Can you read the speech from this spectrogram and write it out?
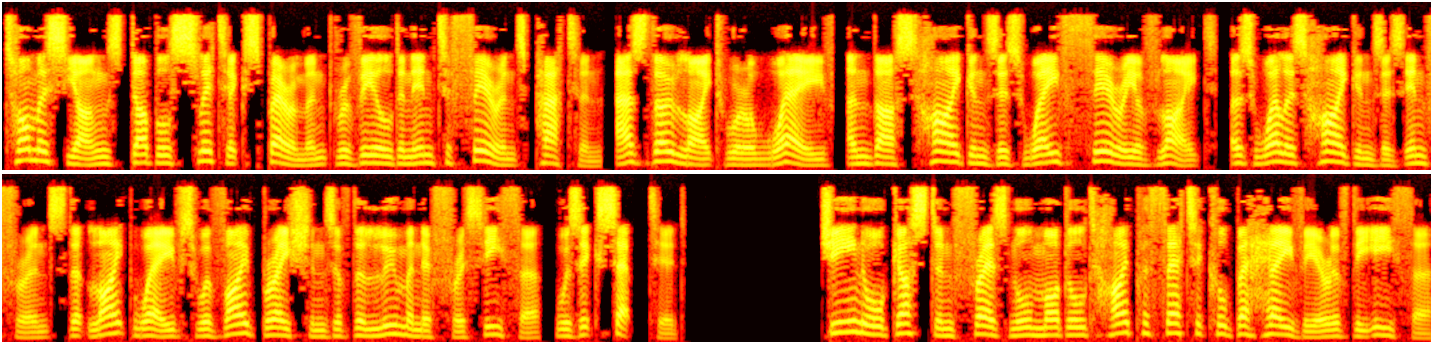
Thomas Young's double-slit experiment revealed an interference pattern, as though light were a wave, and thus Huygens's wave theory of light, as well as Huygens's inference that light waves were vibrations of the luminiferous ether, was accepted. Jean-Augustin Fresnel modeled hypothetical behavior of the ether.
